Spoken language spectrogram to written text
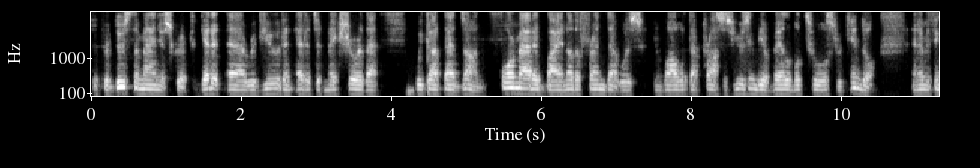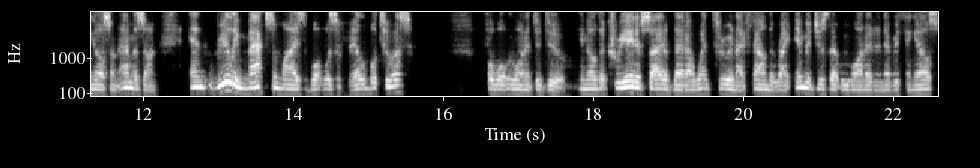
to produce the manuscript, get it uh, reviewed and edited, make sure that we got that done, formatted by another friend that was involved with that process, using the available tools through Kindle and everything else on Amazon, and really maximized what was available to us for what we wanted to do. You know, the creative side of that, I went through and I found the right images that we wanted and everything else.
